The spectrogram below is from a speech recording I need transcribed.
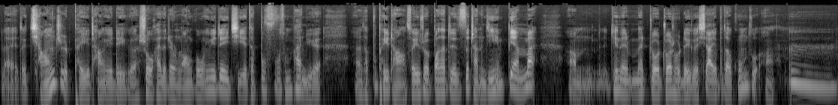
来的强制赔偿给这个受害的这种劳工，因为这些企业它不服从判决，呃，他不赔偿，所以说把他这资产呢进行变卖，啊，现在着着手这个下一步的工作啊。嗯。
